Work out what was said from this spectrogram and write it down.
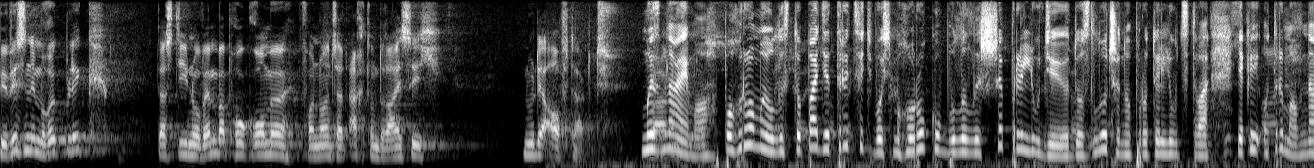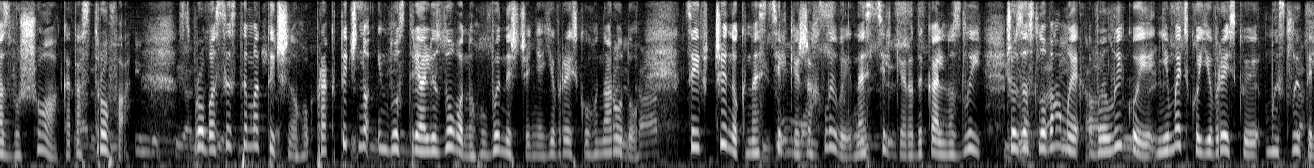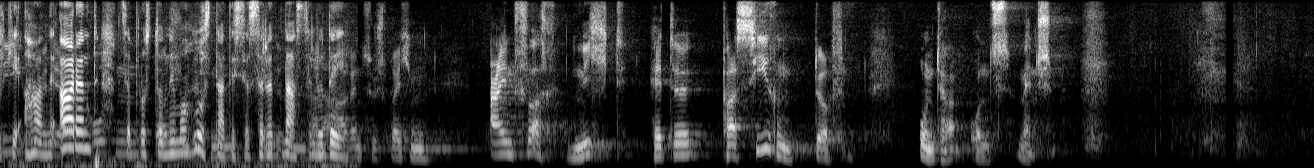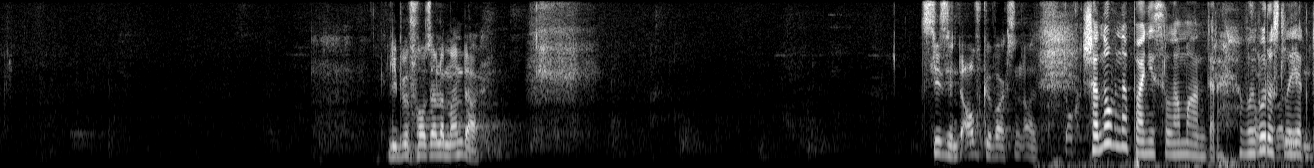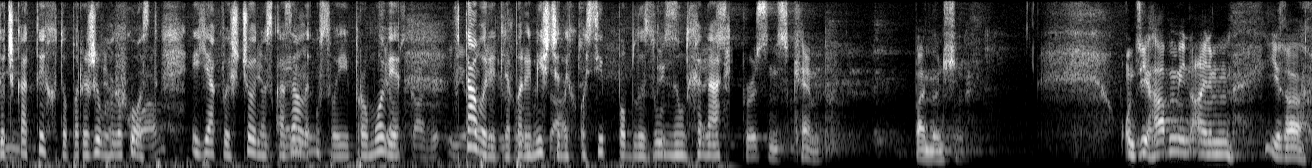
Wir wissen im Rückblick, dass die Novemberpogrome von 1938 nur der Auftakt Ми знаємо, погроми у листопаді 38-го року були лише прелюдією до злочину проти людства, який отримав назву Шоа катастрофа. Спроба систематичного, практично індустріалізованого винищення єврейського народу. Цей вчинок настільки жахливий, настільки радикально злий, що за словами великої німецько-єврейської мислительки Ганни Аренд, це просто не могло статися серед нас, людей. Hätte passieren dürfen unter uns Menschen. Liebe Frau Salamander. Шановна пані Саламандр, ви виросли як дочка тих, хто пережив Голокост, і як ви щойно сказали у своїй промові в таборі для переміщених осіб поблизу Мюнхена. Und Sie haben in einem Ihrer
